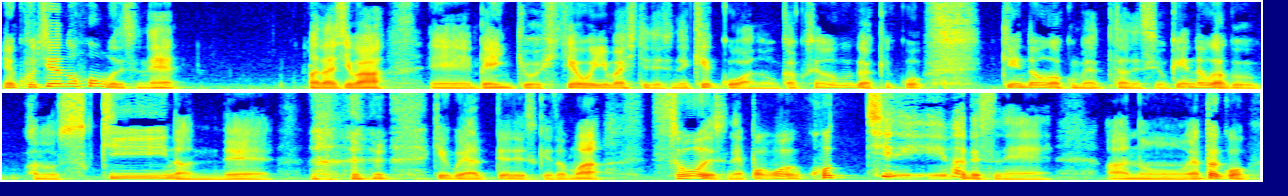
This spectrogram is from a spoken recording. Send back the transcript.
えこちらの方もですね、私は、えー、勉強しておりましてですね、結構あの、学生の時は結構、現代音楽もやってたんですよ。現代音楽、あの、好きなんで 結構やってるんですけど、まあ、そうですね。やっぱこっちはですね、あの、やっぱりこう、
